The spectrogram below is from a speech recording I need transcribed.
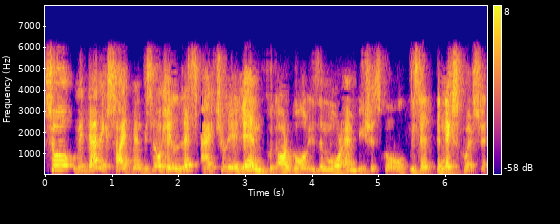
So with that excitement, we said, okay, let's actually, again, put our goal is a more ambitious goal. We said the next question.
